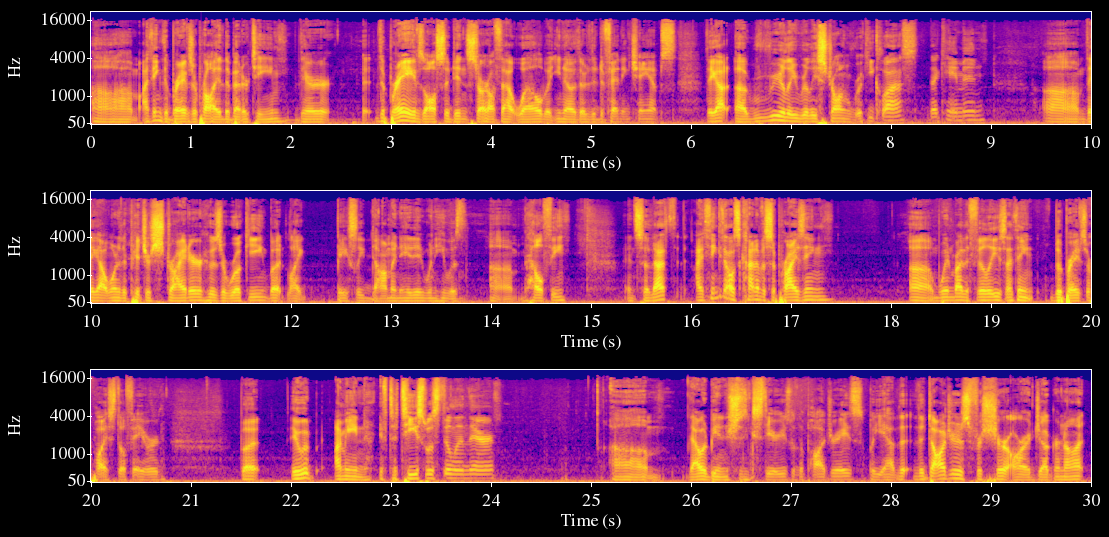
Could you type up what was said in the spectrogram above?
Um, I think the Braves are probably the better team. They're the Braves also didn't start off that well, but you know they're the defending champs. They got a really really strong rookie class that came in. Um, they got one of the pitchers Strider, who's a rookie, but like basically dominated when he was um, healthy, and so that's I think that was kind of a surprising uh, win by the Phillies. I think the Braves are probably still favored, but it would. I mean, if Tatis was still in there, um, that would be an interesting series with the Padres. But yeah, the, the Dodgers for sure are a juggernaut.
